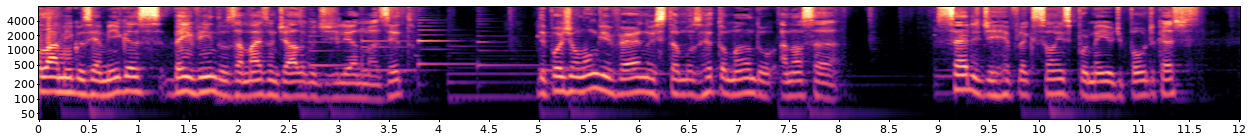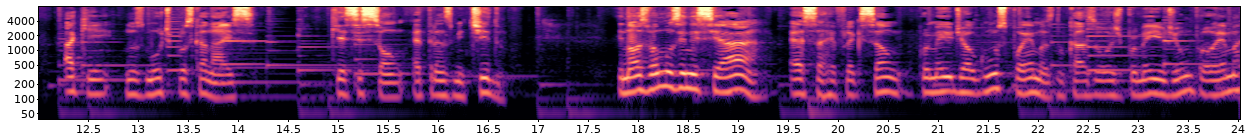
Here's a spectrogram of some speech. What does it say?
Olá, amigos e amigas, bem-vindos a mais um diálogo de Giliano Mazeto. Depois de um longo inverno, estamos retomando a nossa série de reflexões por meio de podcasts aqui nos múltiplos canais que esse som é transmitido. E nós vamos iniciar essa reflexão por meio de alguns poemas, no caso hoje por meio de um poema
